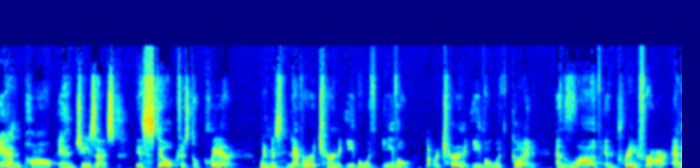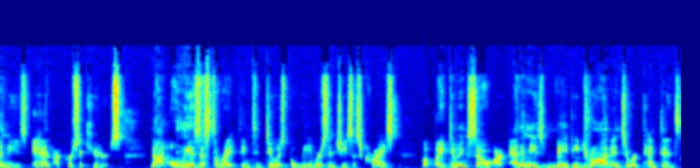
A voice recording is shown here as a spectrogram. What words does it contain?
and Paul and Jesus is still crystal clear. We must never return evil with evil, but return evil with good, and love and pray for our enemies and our persecutors. Not only is this the right thing to do as believers in Jesus Christ, but by doing so, our enemies may be drawn into repentance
